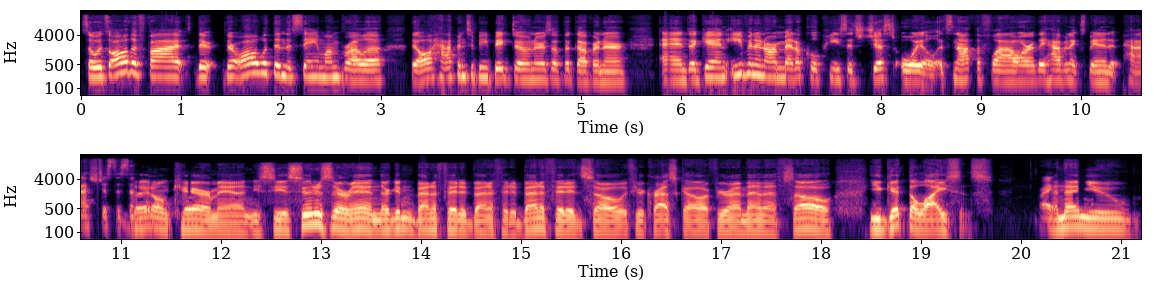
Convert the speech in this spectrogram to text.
So it's all the five, they're, they're all within the same umbrella. They all happen to be big donors of the governor. And again, even in our medical piece, it's just oil. It's not the flour. They haven't expanded it past just the simple. They don't care, man. You see, as soon as they're in, they're getting benefited, benefited, benefited. So if you're Cresco, if you're MMFSO, you get the license, Right. and then you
